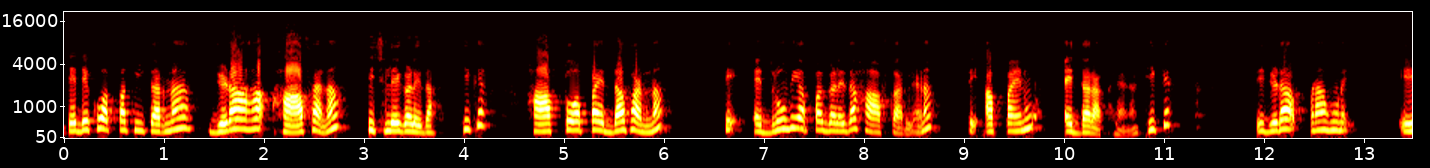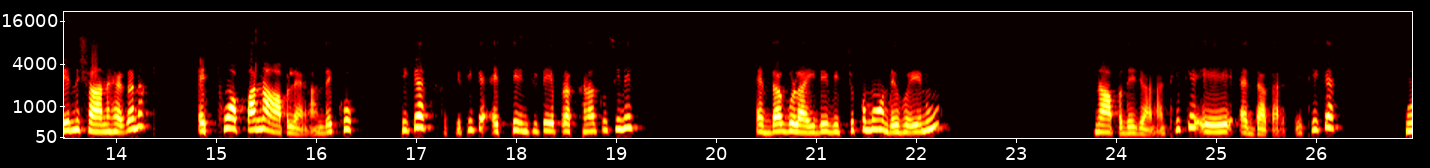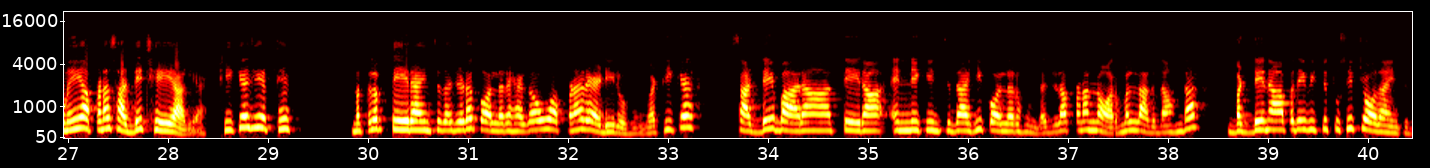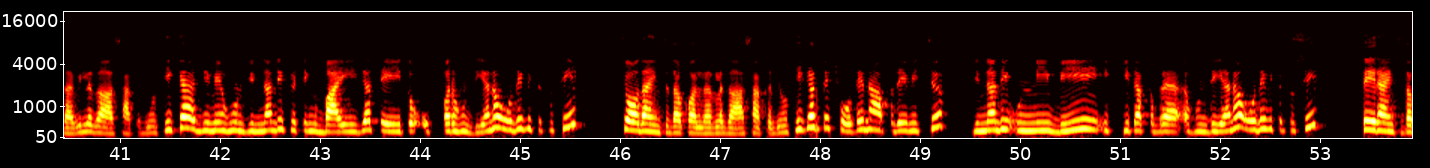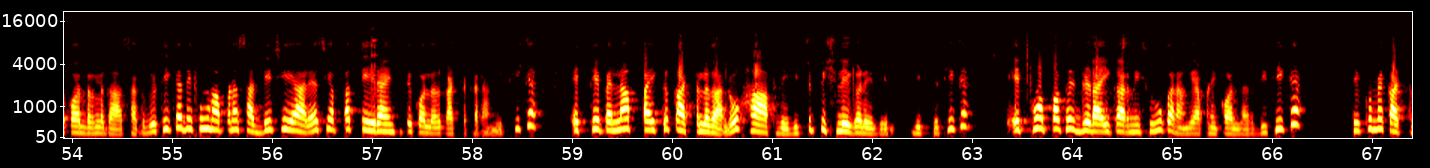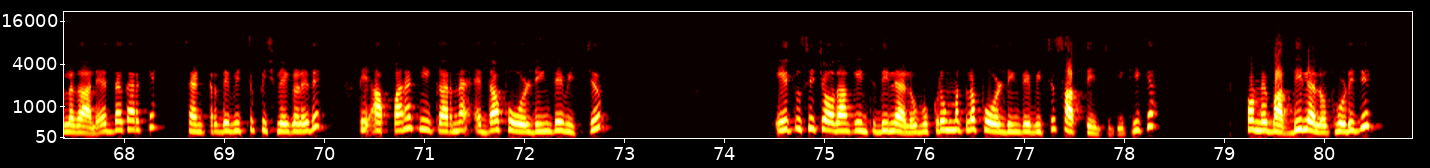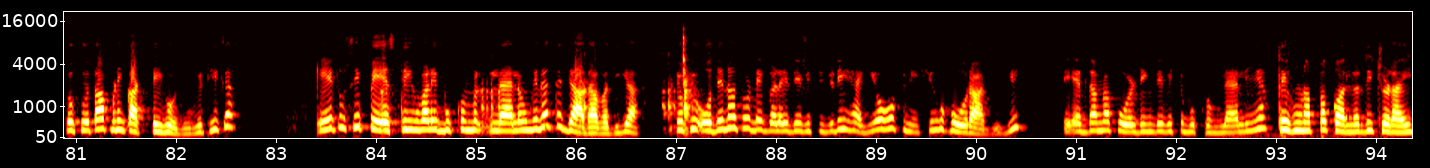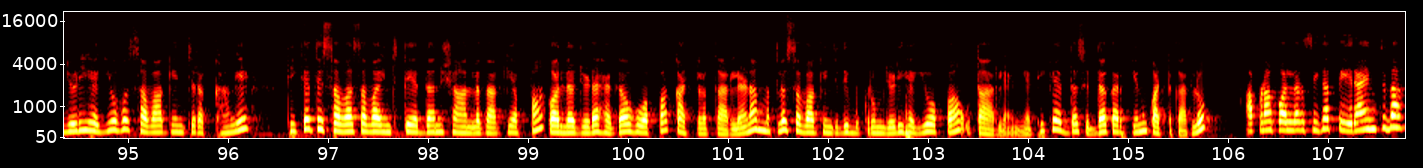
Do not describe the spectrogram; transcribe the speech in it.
ਤੇ ਦੇਖੋ, ਆਪਾਂ ਕੀ ਕਰਨਾ? ਜਿਹੜਾ ਆਹ ਹਾਫ ਹੈ ਨਾ, ਪਿਛਲੇ ਗਲੇ ਦਾ, ਠੀਕ ਹੈ? ਹਾਫ ਤੋਂ ਆਪਾਂ ਇਦਾਂ ਫੜਨਾ ਤੇ ਇਧਰੋਂ ਵੀ ਆਪਾਂ ਗਲੇ ਦਾ ਹਾਫ ਕਰ ਲੈਣਾ ਤੇ ਆਪਾਂ ਇਹਨੂੰ ਇਦਾਂ ਰੱਖ ਲੈਣਾ, ਠੀਕ ਹੈ? ਤੇ ਜਿਹੜਾ ਆਪਣਾ ਹੁਣ ਇਹ ਨਿਸ਼ਾਨ ਹੈਗਾ ਨਾ, ਇੱਥੋਂ ਆਪਾਂ ਨਾਪ ਲੈਣਾ, ਦੇਖੋ, ਠੀਕ ਹੈ? ਠੀਕ ਹੈ, ਇੱਥੇ ਇੰਚ ਟੇਪ ਰੱਖਣਾ ਤੁਸੀਂ ਨੇ। ਇਦਾਂ ਗੁਲਾਈ ਦੇ ਵਿੱਚ ਘੁਮਾਉਂਦੇ ਹੋਏ ਇਹਨੂੰ ਨਾਪਦੇ ਜਾਣਾ, ਠੀਕ ਹੈ? ਇਹ ਇਦਾਂ ਕਰਕੇ, ਠੀਕ ਹੈ? ਹੁਣ ਇਹ ਆਪਣਾ 6.5 ਆ ਗਿਆ, ਠੀਕ ਹੈ ਜੀ ਇੱਥੇ। ਮਤਲਬ 13 ਇੰਚ ਦਾ ਜਿਹੜਾ ਕਾਲਰ ਹੈਗਾ, ਉਹ ਆਪਣਾ ਰੈਡੀ ਰਹੂਗਾ, ਠੀਕ ਹੈ? 12.5 13 ਇੰਨੇ ਇੰਚ ਦਾ ਹੀ ਕਾਲਰ ਹੁੰਦਾ, ਜਿਹੜਾ ਆਪਣਾ ਨਾਰਮਲ ਲੱਗਦਾ ਹੁੰਦਾ। ਵੱਡੇ ਨਾਪ ਦੇ ਵਿੱਚ ਤੁਸੀਂ 14 ਇੰਚ ਦਾ ਵੀ ਲਗਾ ਸਕਦੇ ਹੋ, ਠੀਕ ਹੈ? ਜਿਵੇਂ ਹੁਣ ਜਿਨ੍ਹਾਂ ਦੀ ਫਿਟਿੰਗ 22 ਜਾਂ 23 ਤੋਂ ਉੱਪਰ ਹੁੰਦੀ ਹੈ ਨਾ, ਉਹਦੇ ਵਿੱਚ ਤੁਸੀਂ 14 ਇੰਚ ਦਾ ਕਾਲਰ ਲਗਾ ਸਕਦੇ ਹੋ, ਠੀਕ ਹੈ? ਤੇ ਛੋਟੇ ਨਾਪ ਦੇ ਵਿੱਚ ਜਿਨ੍ਹਾਂ ਦੀ 19 20 21 ਤੱਕ ਹੁੰਦੀ ਹੈ ਨਾ, ਉਹਦੇ ਵਿੱਚ ਤੁਸੀਂ 13 ਇੰਚ ਦਾ ਕਾਲਰ ਲਗਾ ਸਕਦੇ ਹੋ। ਠੀਕ ਹੈ, ਦੇਖੋ ਹੁਣ ਆਪਣਾ 6.5 ਆ ਰਿਹਾ ਸੀ, ਆਪਾਂ 13 ਇੰਚ ਤੇ ਕਾਲਰ ਕੱਟ ਕਰਾਂਗੇ, ਠੀਕ ਹੈ। ਇੱਥੇ ਪਹਿਲਾਂ ਆਪਾਂ ਇੱਕ ਕੱਟ ਲਗਾ ਲਓ ਹਾਫ ਦੇ ਵਿੱਚ, ਪਿਛਲੇ ਗਲੇ ਦੇ ਵਿੱਚ, ਠੀਕ ਹੈ। ਇੱਥੋਂ ਆਪਾਂ ਫਿਰ ਜੜਾਈ ਕਰਨੀ ਸ਼ੁਰੂ ਕਰਾਂਗੇ ਆਪਣੇ ਕਾਲਰ ਦੀ, ਠੀਕ ਹੈ। ਦੇਖੋ ਮੈਂ ਕੱਟ ਲਗਾ ਲਿਆ ਇਦਾਂ ਕਰਕੇ ਸੈਂਟਰ ਦੇ ਵਿੱਚ ਪਿਛਲੇ ਗਲੇ ਦੇ। ਤੇ ਆਪਾਂ ਨਾ ਕੀ ਕਰਨਾ ਇਦਾਂ ਫੋਲਡਿੰਗ ਦੇ ਵਿੱਚ, ਇਹ ਤੁਸੀਂ 14 ਕੁ ਇੰਚ ਦੀ ਲੈ ਲਓ ਬੁਕਰਮ ਮਤਲਬ ਫੋਲਡਿੰਗ ਦੇ ਵਿੱਚ 7 ਇੰਚ ਦੀ, ਠੀਕ ਹੈ। ਭਾਵੇਂ ਵੱਧ ਹੀ ਲੈ ਲਓ ਥੋੜੀ ਜੀ ਕਿਉਂਕਿ ਉਹ ਤਾਂ ਆਪਣੀ ਕੱਟ ਹੀ ਹੋ ਜੂਗੀ, ਠੀਕ ਹੈ। ਇਹ ਤੁਸੀਂ ਪੇਸਟਿੰਗ ਵਾਲੀ ਬੁੱਕ ਲੈ ਲਓਗੇ ਨਾ ਤੇ ਜ਼ਿਆਦਾ ਵਧੀਆ, ਕਿਉਂਕਿ ਉਹਦੇ ਨਾਲ ਤੁਹਾਡੇ ਗਲੇ ਦੇ ਵਿੱਚ ਜਿਹੜੀ ਹੈਗੀ ਉਹ ਫਿਨਿਸ਼ਿੰਗ ਹੋਰ ਆ ਜੂਗੀ ਤੇ ਇਦਾਂ ਮੈਂ ਫੋਲਡਿੰਗ ਦੇ ਵਿੱਚ ਬੁਕਰਮ ਲੈ ਲਈ ਆ। ਤੇ ਹੁਣ ਆਪਾਂ ਕਾਲਰ ਦੀ ਚੌੜਾਈ ਜਿਹੜੀ ਹੈਗੀ ਉਹ ਸਵਾ ਕੁ ਇੰਚ ਰੱਖਾਂਗੇ, ਠੀਕ ਹੈ? ਤੇ ਸਵਾ ਸਵਾ ਇੰਚ ਤੇ ਇਦਾਂ ਨਿਸ਼ਾਨ ਲਗਾ ਕੇ ਆਪਾਂ ਕਾਲਰ ਜਿਹੜਾ ਹੈਗਾ, ਉਹ ਆਪਾਂ ਕੱਟ ਕਰ ਲੈਣਾ। ਮਤਲਬ ਸਵਾ ਕੁ ਇੰਚ ਦੀ ਬੁਕਰਮ ਜਿਹੜੀ ਹੈਗੀ ਉਹ ਆਪਾਂ ਉਤਾਰ ਲੈਣੀ ਆ, ਠੀਕ ਹੈ? ਇਦਾਂ ਸਿੱਧਾ ਕਰਕੇ ਇਹਨੂੰ ਕੱਟ ਕਰ ਲਓ। ਆਪਣਾ ਕਾਲਰ ਸੀਗਾ 13 ਇੰਚ ਦਾ।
